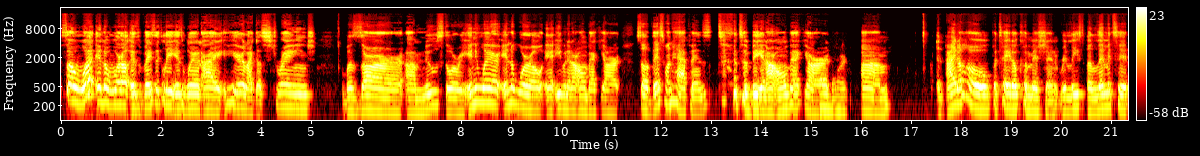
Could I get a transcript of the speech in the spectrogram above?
so what in the world is basically is when I hear like a strange bizarre um, news story anywhere in the world and even in our own backyard. So this one happens to, to be in our own backyard. Oh, um, an Idaho Potato Commission released a limited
